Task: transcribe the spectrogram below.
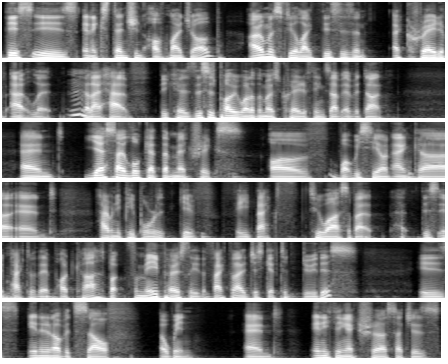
this is an extension of my job. I almost feel like this is an, a creative outlet Mm. that I have because this is probably one of the most creative things I've ever done. And yes, I look at the metrics of what we see on Anchor and how many people give feedback to us about this impact of their podcast. But for me personally, the fact that I just get to do this is in and of itself a win. And anything extra, such as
